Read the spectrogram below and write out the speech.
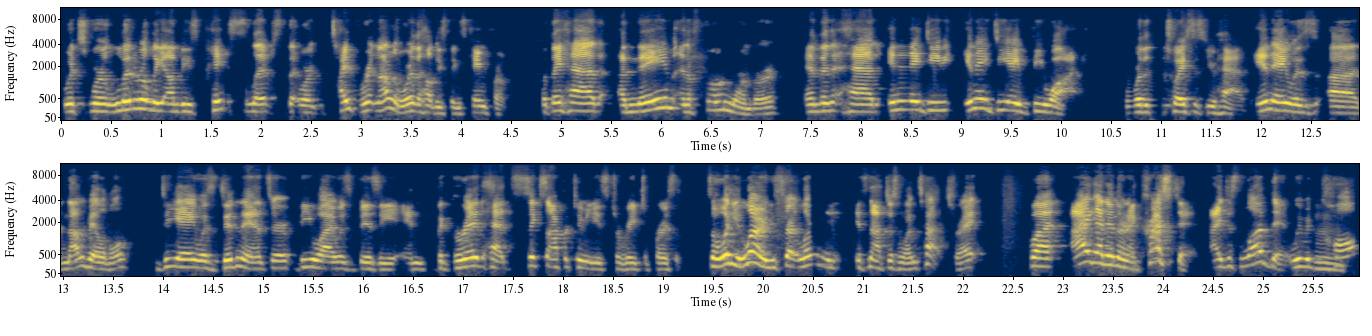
which were literally on these pink slips that were typewritten. I don't know where the hell these things came from, but they had a name and a phone number, and then it had NAD, NADABY were the choices you had. NA was uh, not available, DA was didn't answer, BY was busy, and the grid had six opportunities to reach a person. So what do you learn? You start learning it's not just one touch, right? But I got in there and I crushed it. I just loved it. We would mm. call,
